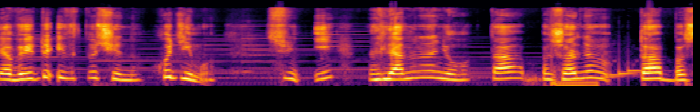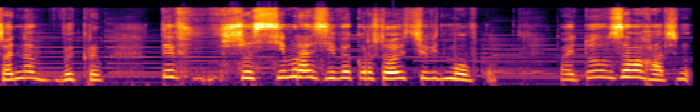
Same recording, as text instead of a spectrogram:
Я вийду і відпочину. Ходімо. Сюнь І глянув на нього та бажально, та бажально викрив. Ти вже сім разів використовував цю відмовку. Байту завагався. «Ну,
